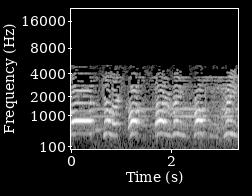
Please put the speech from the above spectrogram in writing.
Bad killer, ring, broken green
